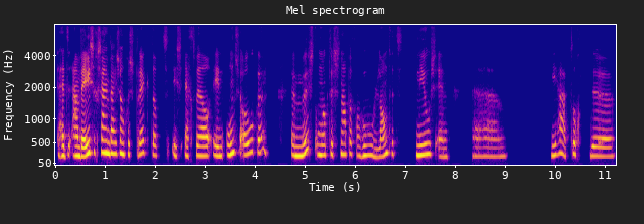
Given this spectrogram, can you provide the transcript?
het aanwezig zijn bij zo'n gesprek, dat is echt wel in onze ogen een must om ook te snappen van hoe landt het nieuws en uh, ja, toch de,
